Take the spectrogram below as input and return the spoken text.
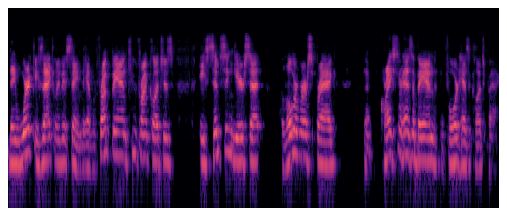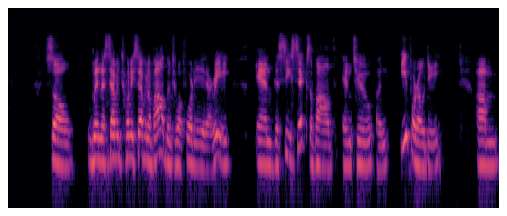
They work exactly the same. They have a front band, two front clutches, a Simpson gear set, a low reverse sprag. The Chrysler has a band, the Ford has a clutch pack. So when the 727 evolved into a 48RE and the C6 evolved into an E4OD, um,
